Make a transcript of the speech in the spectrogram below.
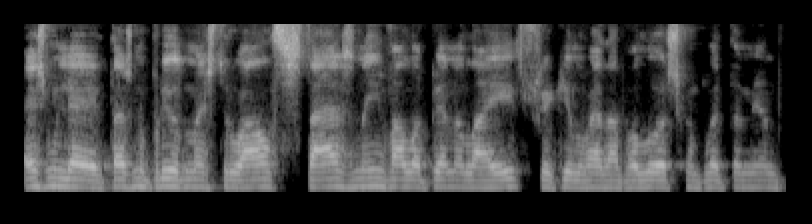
és mulher, estás no período menstrual, se estás, nem vale a pena lá ir, porque aquilo vai dar valores completamente.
